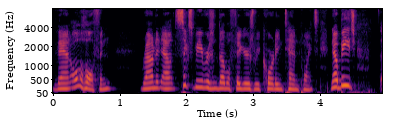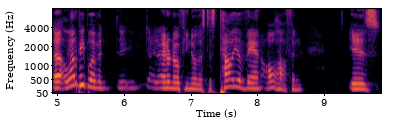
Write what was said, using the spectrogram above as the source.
Van Oelhoffen rounded out six Beavers in double figures, recording 10 points. Now, Beach, uh, a lot of people haven't, I don't know if you know this, this Talia Van Oelhoffen is,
